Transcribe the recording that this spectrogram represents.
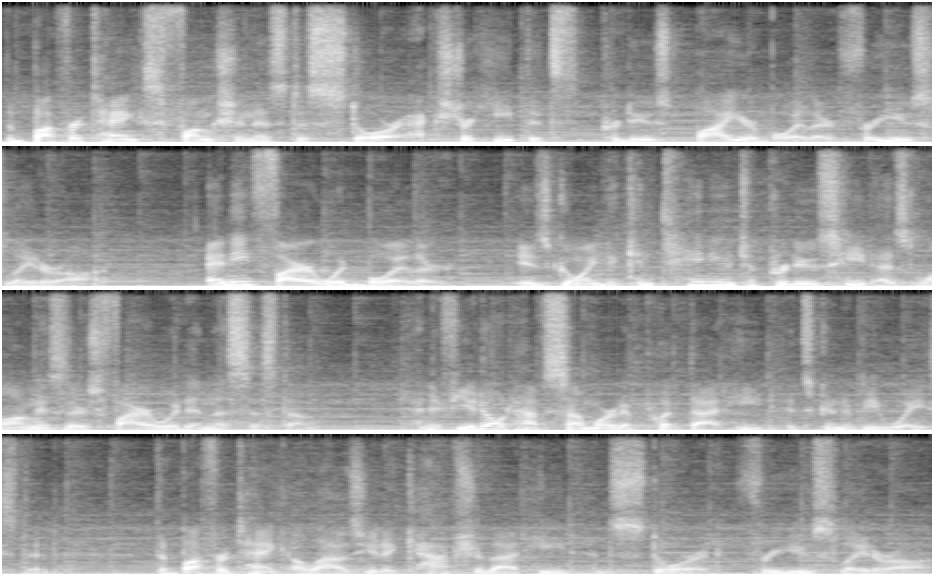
The buffer tank's function is to store extra heat that's produced by your boiler for use later on. Any firewood boiler is going to continue to produce heat as long as there's firewood in the system. And if you don't have somewhere to put that heat, it's going to be wasted. The buffer tank allows you to capture that heat and store it for use later on.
